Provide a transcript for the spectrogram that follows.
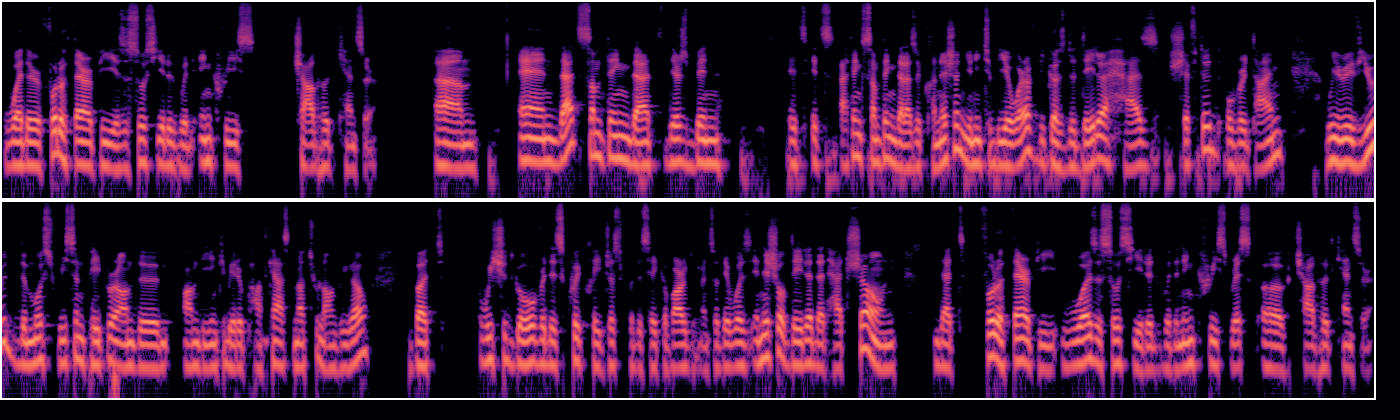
whether phototherapy is associated with increased childhood cancer. Um, and that's something that there's been it's it's i think something that as a clinician you need to be aware of because the data has shifted over time we reviewed the most recent paper on the on the incubator podcast not too long ago but we should go over this quickly just for the sake of argument so there was initial data that had shown that phototherapy was associated with an increased risk of childhood cancer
